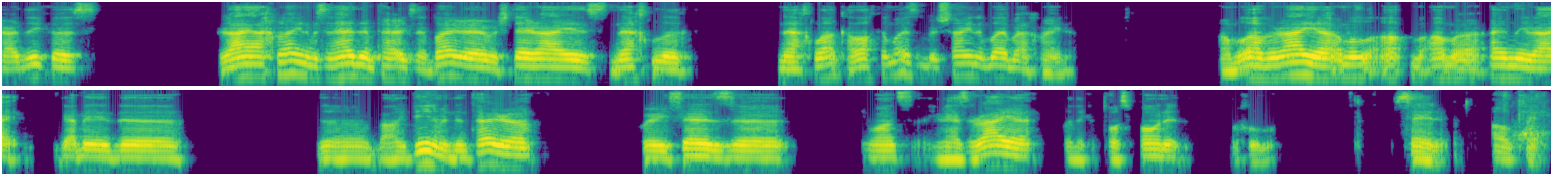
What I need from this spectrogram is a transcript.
kardikas rayach rayin was head in perik zabayre which there is nechluk nechlak halach kamayis b'shayin b'lay b'achrayna. Amlah v'raya amar only right. Gabi the the Balidinim in the Torah, where he says uh, he wants he has a raya, but they can postpone it. Saying it. Okay.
